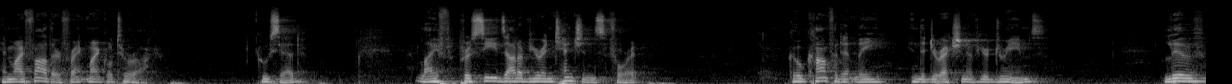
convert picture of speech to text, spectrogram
and my father, Frank Michael Turock, who said, Life proceeds out of your intentions for it. Go confidently in the direction of your dreams Live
